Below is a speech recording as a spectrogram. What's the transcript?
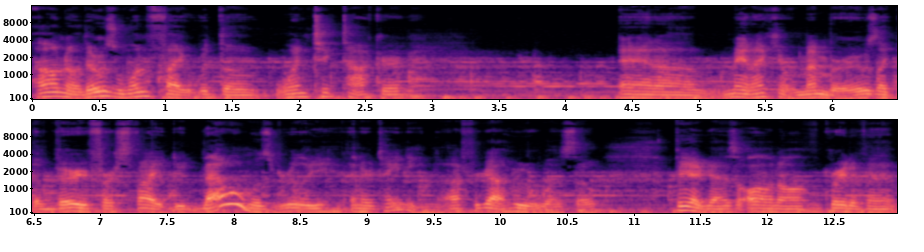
I don't know. There was one fight with the one TikToker. And um, man, I can't remember. It was like the very first fight, dude. That one was really entertaining. I forgot who it was though. But yeah, guys, all in all, great event.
